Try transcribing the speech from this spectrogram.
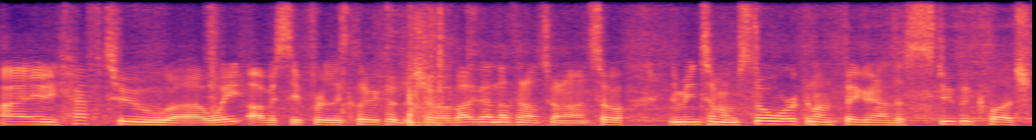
I have to uh, wait obviously for the clear coat to show up I got nothing else going on. So in the meantime I'm still working on figuring out this stupid clutch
